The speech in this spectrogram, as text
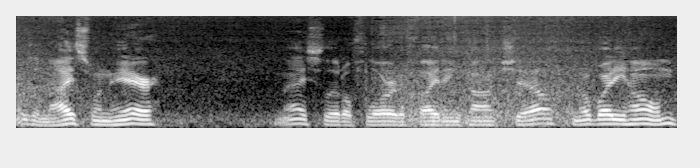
There's a nice one here. Nice little Florida fighting conch shell. Nobody home.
